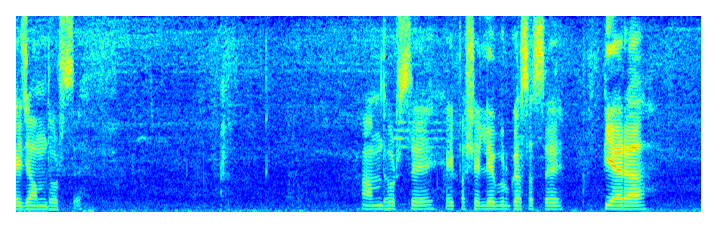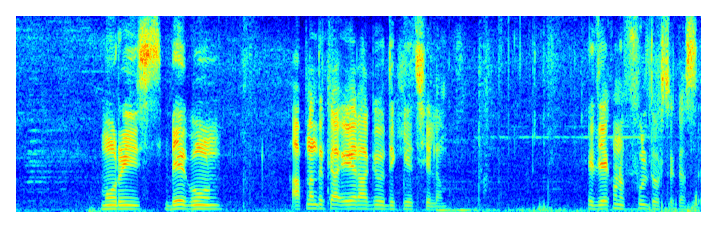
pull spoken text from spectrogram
এই যে আম ধরছে। আম ধরছে, এই পাশে লেবুর গাছ আছে, পেয়ারা, মরিচ, বেগুন। আপনাদেরকে এর আগেও দেখিয়েছিলাম। এই যে এখনও ফুল ধরছে গাছে।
